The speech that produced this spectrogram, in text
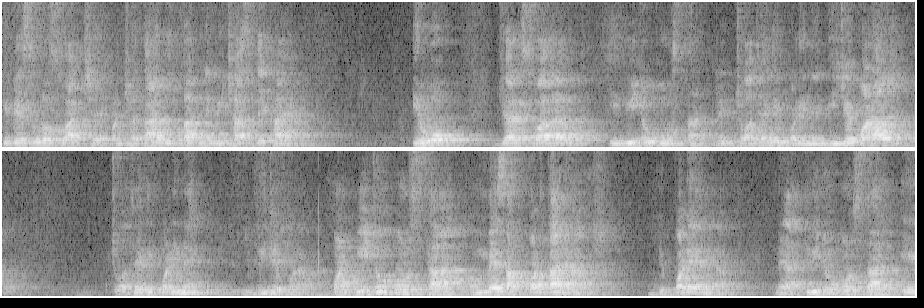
કે બેસુરો સ્વાદ છે. પણ છતાં દૂધપાકની મીઠાશ દેખાય. એવો જ્યારે સ્વાદ આવ્યો એ બીજું ગુણસ્થાન. એટલે ચોથેથી પડીને બીજે પણ આવે ચોથેથી પડીને બીજે પણ આવે. પણ બીજું ગુણસ્થાન હંમેશા પડતાને આવે છે. જે પડે એને આવે. અને આ ત્રીજું ગુણસ્થાન એ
